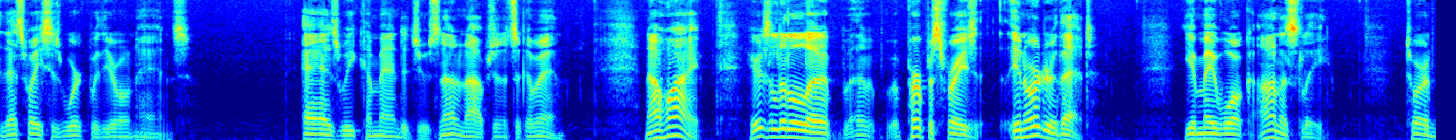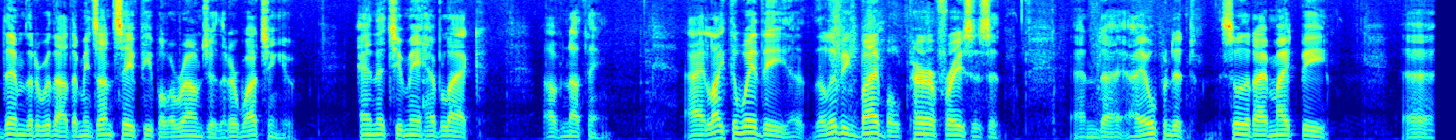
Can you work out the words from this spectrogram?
That's why he says, work with your own hands. As we commanded you. It's not an option, it's a command. Now, why? Here's a little uh, uh, purpose phrase. In order that you may walk honestly toward them that are without. That means unsaved people around you that are watching you, and that you may have lack of nothing. I like the way the uh, the Living Bible paraphrases it, and I opened it so that I might be uh,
